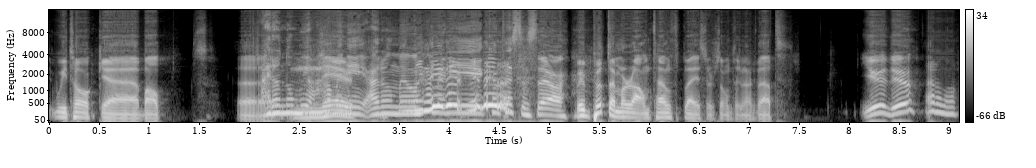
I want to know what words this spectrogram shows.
we talk uh, about. Uh, I don't know how many. I don't know how many me contestants there are. We put them around tenth place or something like that. You do? I don't know.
